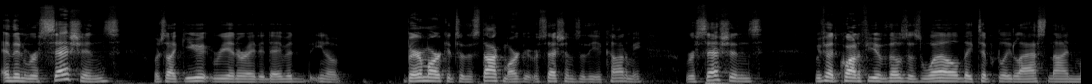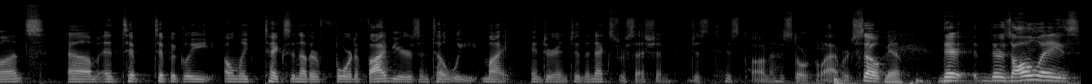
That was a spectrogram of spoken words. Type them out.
and then recessions, which, like you reiterated, David, you know, bear markets are the stock market, recessions are the economy. Recessions, we've had quite a few of those as well. They typically last nine months. Um, it typ- typically only takes another four to five years until we might enter into the next recession, just his, on a historical average. So Yeah. there, there's always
